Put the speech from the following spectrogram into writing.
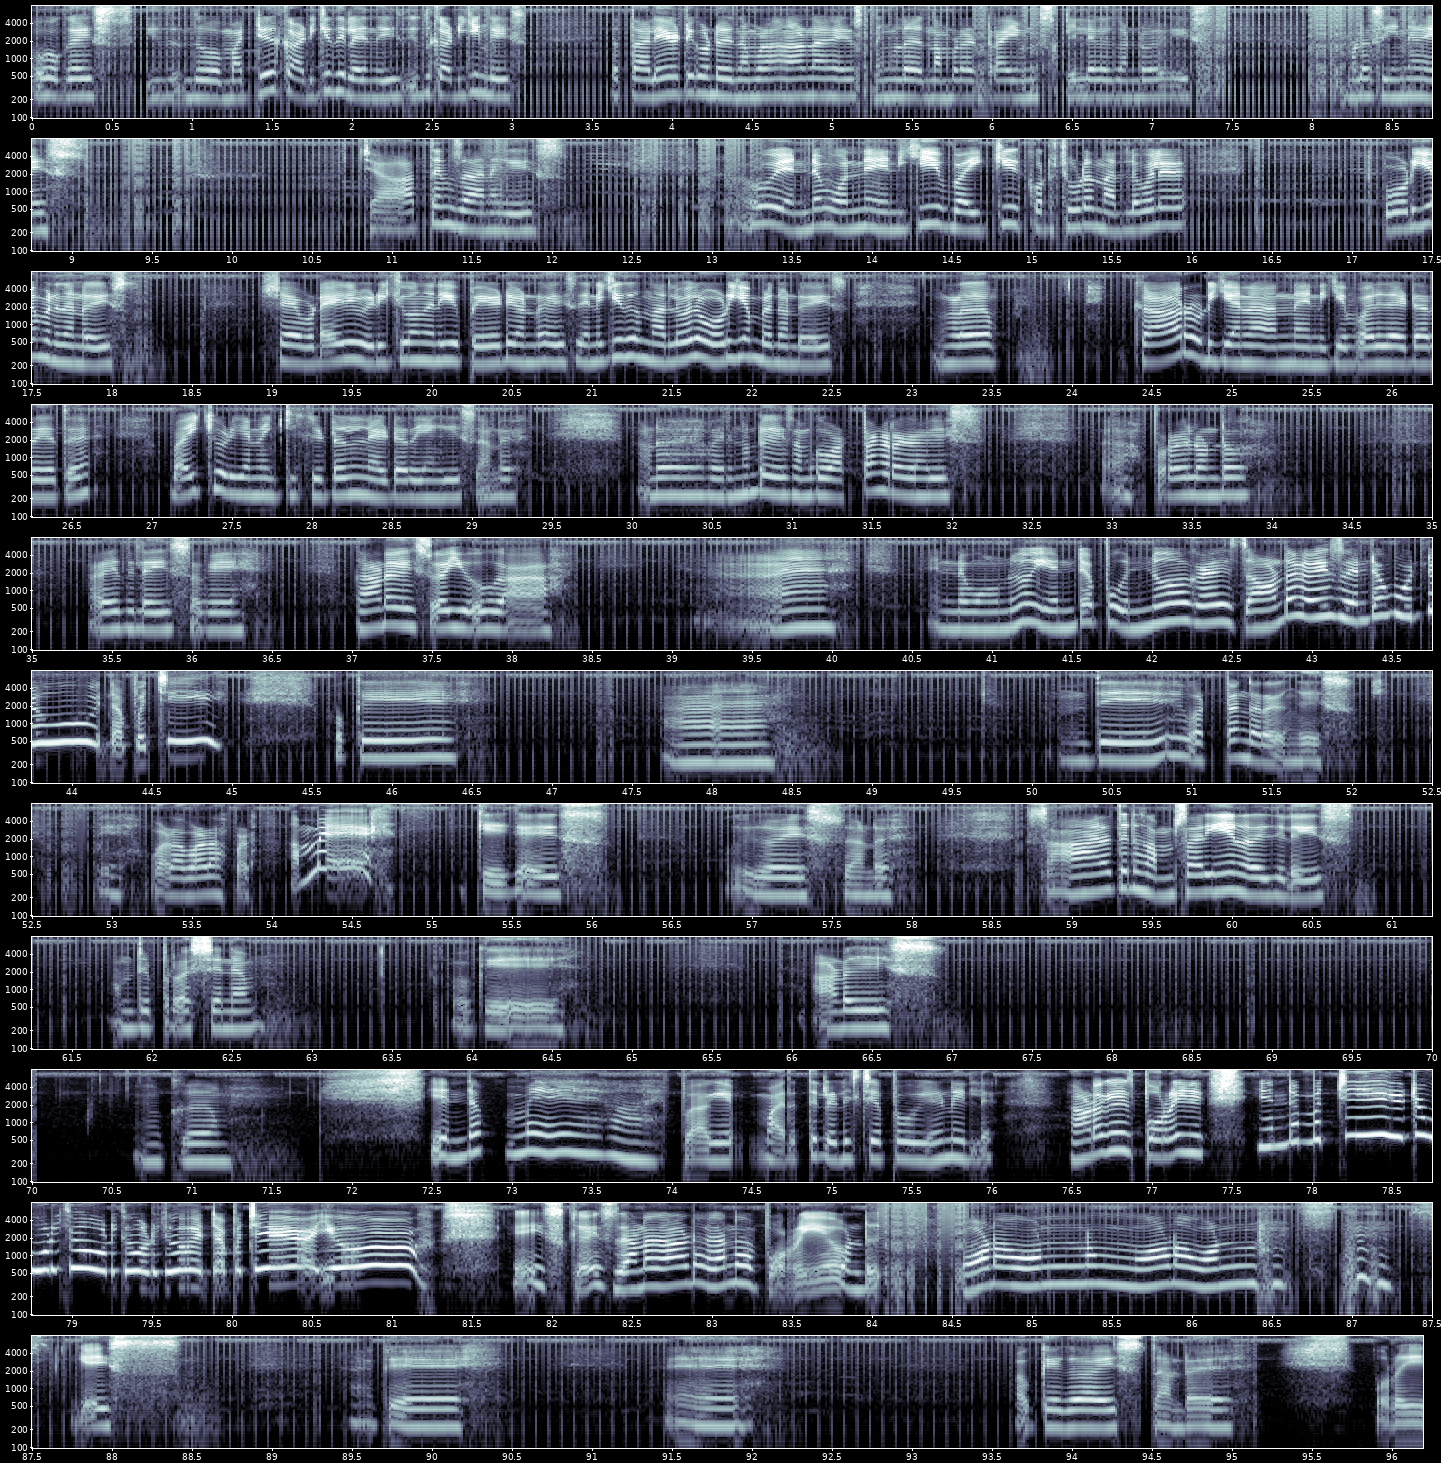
ഓ ഗൈസ് ഇതെന്തോ മറ്റേത് കടിക്കത്തില്ല ഇത് കടിക്കും ഗൈസ് തലയാട്ടി നമ്മൾ ആണ് ഗൈസ് നിങ്ങൾ നമ്മുടെ ഡ്രൈവിംഗ് സ്കില്ലൊക്കെ കണ്ടുപോയി ഗൈസ് നമ്മുടെ സീന ഗൈസ് ചാത്തൻ സാധനം ഗൈസ് ഓ എന്റെ മോനെ എനിക്ക് ബൈക്ക് കുറച്ചുകൂടെ നല്ലപോലെ ഓടിക്കാൻ പറ്റുന്നുണ്ട് ഗൈസ് പക്ഷെ എവിടെയെങ്കിലും ഇടിക്കുമെന്ന് എനിക്ക് പേടിയുണ്ട് ഗൈസ് എനിക്കിത് നല്ലപോലെ ഓടിക്കാൻ പറ്റുന്നുണ്ട് ഗൈസ് നിങ്ങൾ കാർ ഓടിക്കാനാണ് എനിക്ക് വലുതായിട്ട് അറിയാത്തത്. ബൈക്ക് ഓടിക്കാൻ എനിക്ക് കിട്ടലിനായിട്ട് അറിയാം ഉണ്ട് അവിടെ വരുന്നുണ്ട് ഗൈസ് നമുക്ക് വട്ടം കിടക്കാം ഗൈസ് പുറകിലുണ്ടോ? അറിയത്തില്ല ഗൈസ് ഓക്കെ കാണാം ഗൈസ് അയ്യോ എന്റെ മോനു എന്റെ പൊന്നു ഗൈസ് താണ്ട ഗൈസ് എന്റെ പൊന്നു എന്റെ അപ്പച്ചി. ഓക്കെ എന്തേ വട്ടം കറങ്ങും ഗൈസ് ഓക്കെ വട വട വട. അമ്മേ! ഓക്കെ ഗൈസ് ഗൈസ് ആണ് സാധനത്തിന് സംസാരിക്കാൻ അറിയത്തില്ല ഗൈസ് എന്തൊരു പ്രശ്നം. ഓക്കെ ആണ് ഗൈസ് നമുക്ക് എന്റെ അമ്മേ. ആകെ മരത്തിലടിച്ചപ്പോൾ വീണില്ലേ. അവിടെ കേസ് പുറകിൽ എന്റെ അമ്മച്ചി ഓടിക്കോ ഓടിക്കോ ഓടിക്കോ. എന്റെ അമ്മച്ചേ അയ്യോ. കേസ് കേസ് വേണ്ട വേണ്ട വേണ്ട പുറകെ ഉണ്ട്. ഓണം ഓണം ഓണം ഓണം കേസ് ഓക്കെ. ഓക്കെ ഗൈസ് തണ്ടേ. കുറേ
